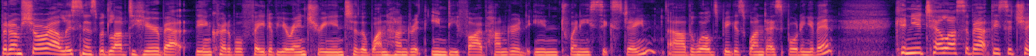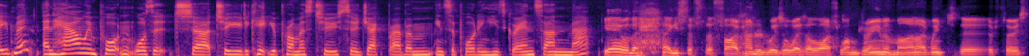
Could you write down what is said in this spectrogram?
but I'm sure our listeners would love to hear about the incredible feat of your entry into the 100th Indy 500 in 2016, uh, the world's biggest one day sporting event. Can you tell us about this achievement and how important was it uh, to you to keep your promise to Sir Jack Brabham in supporting his grandson Matt? Yeah, well, the, I guess the, the 500 was always a lifelong dream of mine. I went to the first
